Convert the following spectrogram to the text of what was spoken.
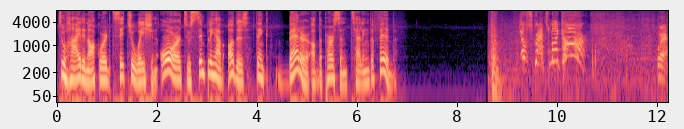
to hide an awkward situation, or to simply have others think better of the person telling the fib. You scratched my car! Where?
